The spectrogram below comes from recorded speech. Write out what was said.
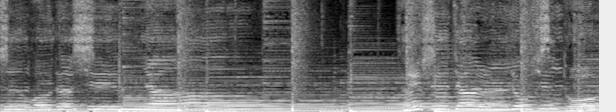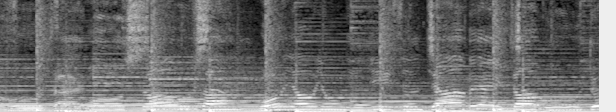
是我的新娘，你是家人用心托付在我手上，我要用你一生加倍照顾对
